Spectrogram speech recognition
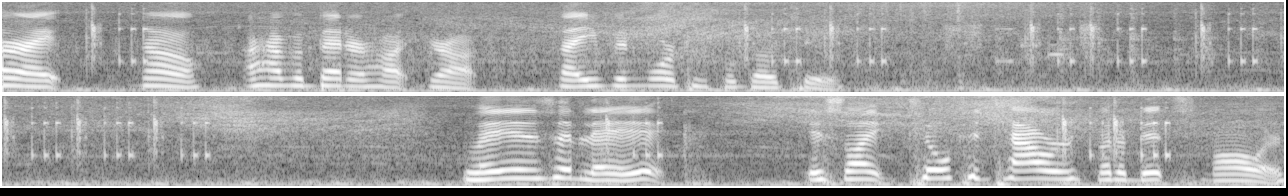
Alright, no, I have a better hot drop that even more people go to. Lay is a lake. It's like Tilted Towers, but a bit smaller.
